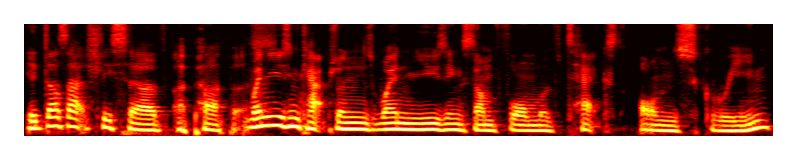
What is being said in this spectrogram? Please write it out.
it does actually serve a purpose. When using captions, when using some form of text on screen,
